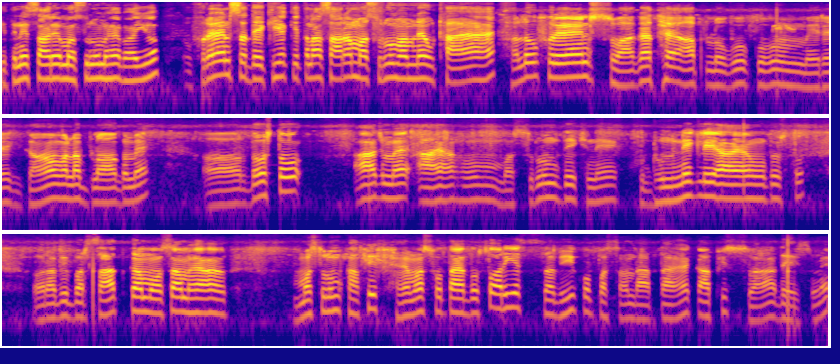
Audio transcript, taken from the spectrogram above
इतने सारे मशरूम हैं भाइयों। तो फ्रेंड्स देखिए कितना सारा मशरूम हमने उठाया है। हेलो फ्रेंड्स स्वागत है आप लोगों को मेरे गाँव वाला ब्लॉग में। और दोस्तों, आज मैं आया हूँ मशरूम देखने, ढूँढने के लिए आया हूँ दोस्तों। और अभी बरसात का मौसम है और मशरूम काफ़ी फ़ेमस होता है दोस्तों। और ये सभी को पसंद आता है, काफ़ी स्वाद है इसमें।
